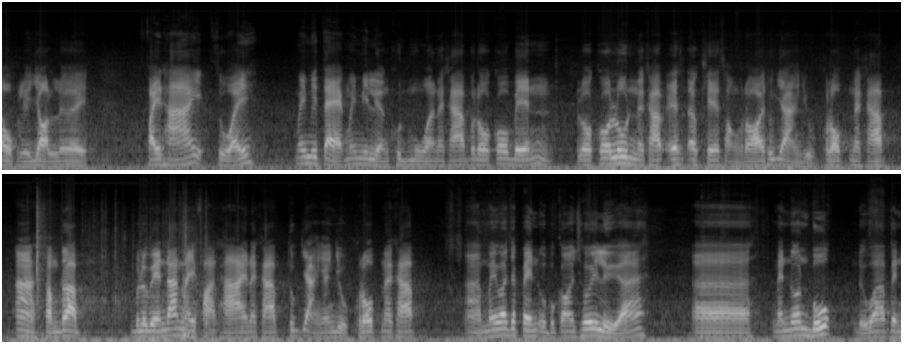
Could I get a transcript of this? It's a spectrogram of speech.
ตกหรือหย่อนเลย ไฟท้ายสวยไม่มีแตกไม่มีเหลืองขุ่นมัวนะครับโลโก้เบนซ์โลโก้รุ่นนะครับ SLK 200 ทุกอย่างอยู่ครบนะครับอ่าสำหรับบริเวณด้านในฝาท้ายนะครับ ทุกอย่างยังอยู่ครบนะครับ ไม่ว่าจะเป็นอุปกรณ์ช่วยเหลือแมนนวลบุ๊กหรือว่าเป็น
